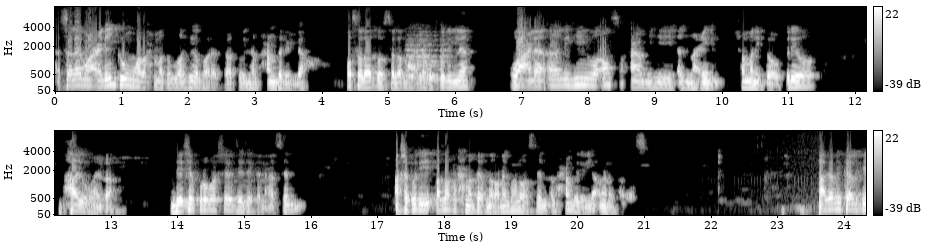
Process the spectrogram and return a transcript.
আসসালামু আলাইকুম ওয়া রাহমাতুল্লাহি ওয়া বারাকাতুহু। ইন্নাল হামদুলিল্লাহ। ওয়াসসালাতু ওয়াসসালামু আলা রাসূলিল্লাহ ওয়া আলা আলিহি ওয়া আসহাবিহি আজমাইন। সম্মানিত প্রিয় ভাই ও ভাইরা, দেশে প্রবাসে যে যেখানে আছেন, আশা করি আল্লাহর রহমতে আপনারা অনেক ভালো আছেন। আলহামদুলিল্লাহ আমি অনেক ভালো আছি। আগামীকালকে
